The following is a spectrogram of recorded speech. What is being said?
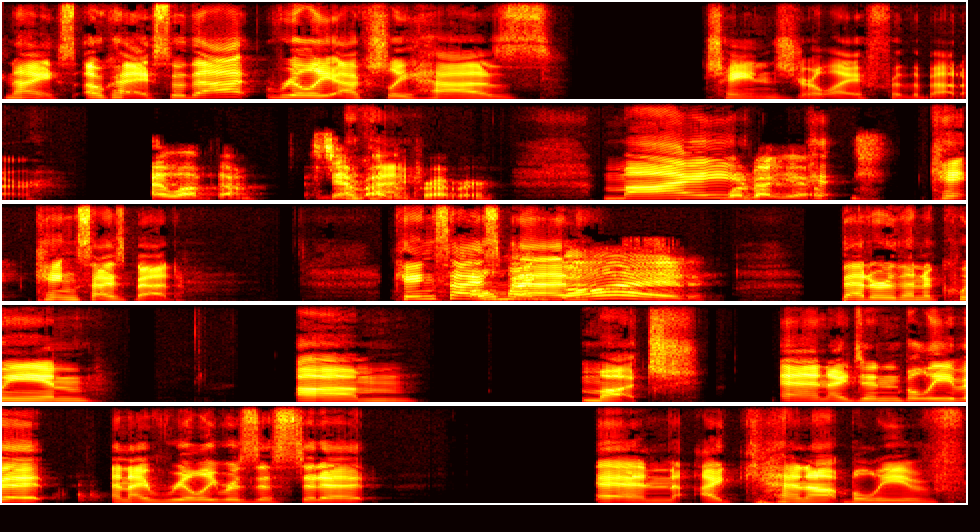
Nice. Okay, so that really actually has changed your life for the better. I love them. Stand by them forever. My What about you? king, king size bed. King size Oh my bed god! better than a queen. Um much. And I didn't believe it and I really resisted it. And I cannot believe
